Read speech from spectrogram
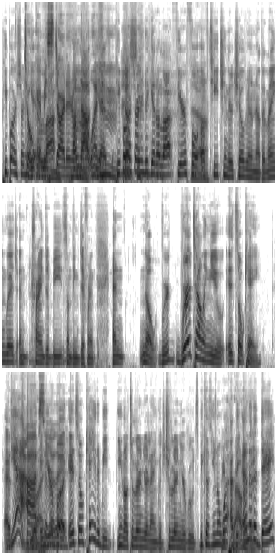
people are starting Don't to get, get a me lot- started a on that one. yes, Mm. people are starting to get a lot fearful Yeah. of teaching their children another language and trying to be something different. And no, we're we're telling you it's okay. As Yeah. in your Absolutely. book, it's okay to be, you know, to learn your language, to learn your roots, because you know Be what? At the end of of the day,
